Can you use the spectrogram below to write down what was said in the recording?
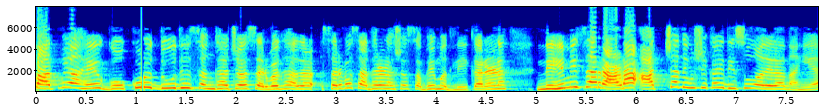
बातमी आहे गोकुळ दूध संघाच्या सर्वसाधारण अशा सभेमधली कारण नेहमीचा राडा आजच्या दिवशी काही दिसून आलेला नाहीये.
